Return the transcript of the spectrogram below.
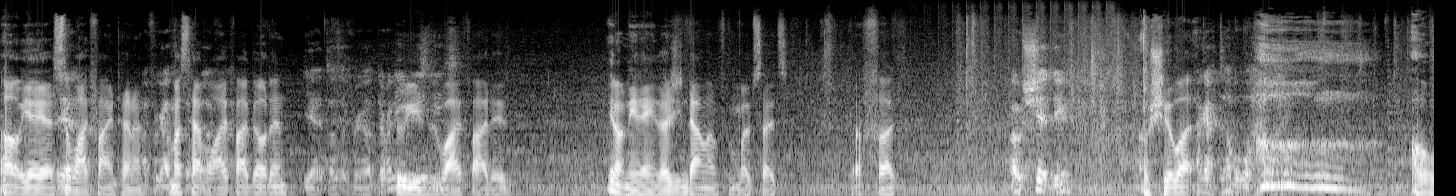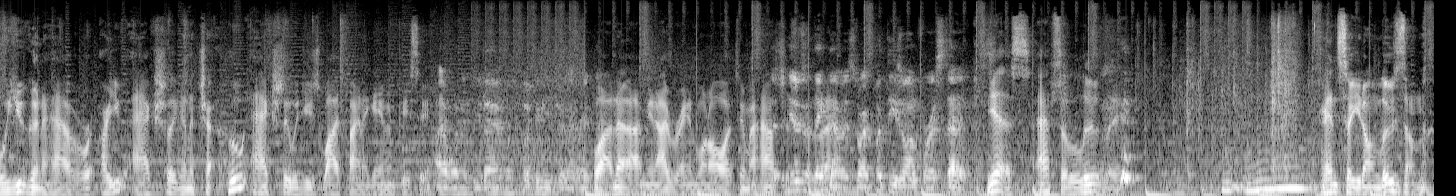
Oh yeah, yeah. It's the Yeah. Wi-Fi I antenna. forgot Must have Wi-Fi. Wi-Fi built in. Yeah, it does. I forgot. Do Who uses? Wi-Fi, dude? You don't need any of those. You can download them from websites. The fuck? Oh shit, dude. Oh shit! What? I got double Wi-Fi. Oh, you're gonna have? Are you actually gonna try? Who actually would use Wi-Fi in a gaming PC? I wouldn't, dude. I have a fucking Ethernet right Well, I know. I mean, I ran one all the way through my house. Here's the thing, that. though: is do I put these on for aesthetic? Yes, absolutely. and so you don't lose them.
